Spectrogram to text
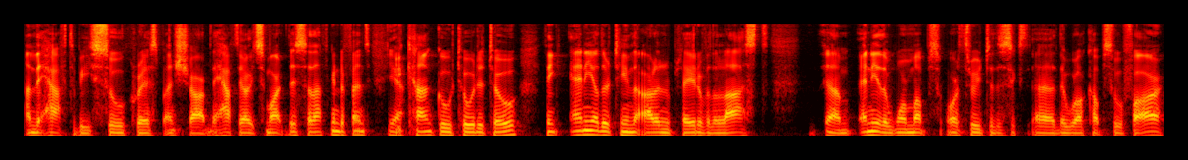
and they have to be so crisp and sharp. They have to outsmart this South African defense. Yeah. You can't go toe to toe. I think any other team that Ireland have played over the last um, any of the warm ups or through to the uh, the World Cup so far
